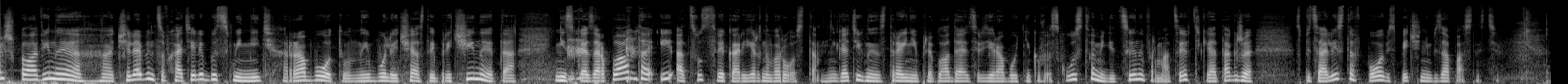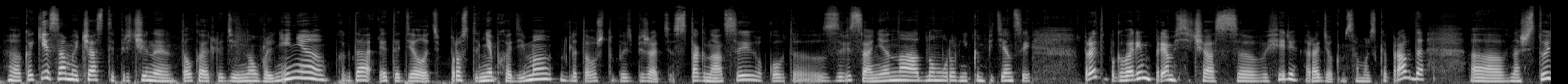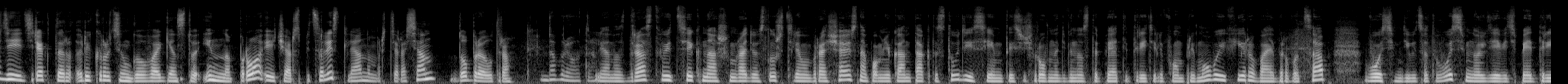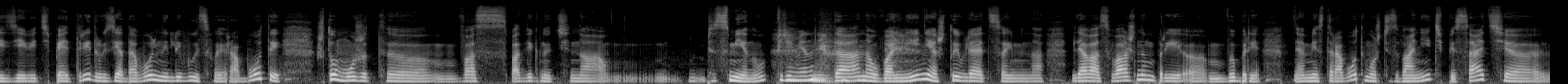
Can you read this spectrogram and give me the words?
Больше половины э, челябинцев хотели бы сменить работу. Наиболее частые причины – это низкая зарплата и отсутствие карьерного роста. Негативное настроение преобладает среди работников искусства, медицины, фармацевтики, а также специалистов по обеспечению безопасности. А Какие самые частые причины толкают людей на увольнение, когда это делать просто необходимо для того, чтобы избежать стагнации, какого-то зависания на одном уровне компетенций? Про это поговорим прямо сейчас в эфире радио «Комсомольская правда». А, В нашей студии директор рекрутингового агентства «Инна Про» и HR-специалист Лиана Мартиросян. Доброе утро. Доброе утро. Лена, здравствуйте. К нашим радиослушателям обращаюсь. Напомню, контакты студии 7000 ровно 95 и 3 телефон прямого эфира, Вайбер, WhatsApp 8 908 09 53 53. Друзья, довольны ли вы своей работой? Что может э, вас сподвигнуть на смену? Перемены. Да, на увольнение. Что является именно для вас важным при э, выборе э, места работы? Можете звонить, писать. э,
